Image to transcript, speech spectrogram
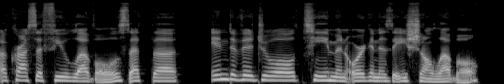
across a few levels at the individual, team, and organizational level.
